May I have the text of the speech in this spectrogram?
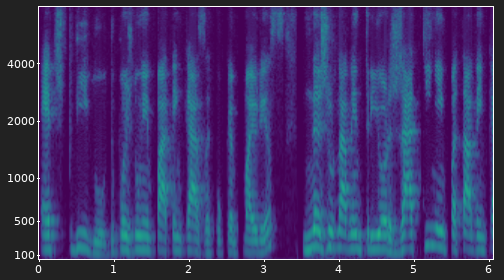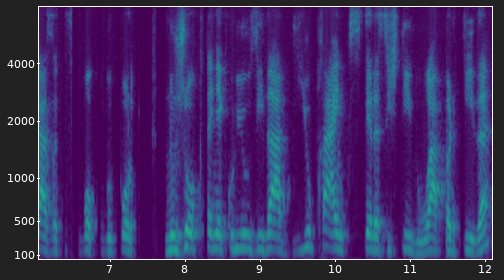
é despedido depois de um empate em casa com o Campo Maiorense. Na jornada anterior já tinha empatado em casa com o Futebol Clube do Porto, no jogo que tem a curiosidade de o Heinz ter assistido à partida,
